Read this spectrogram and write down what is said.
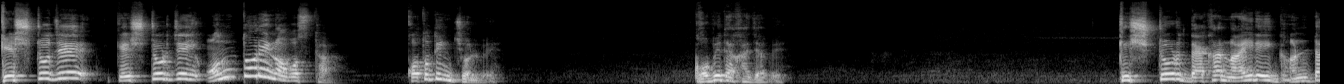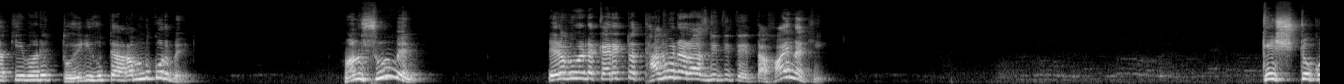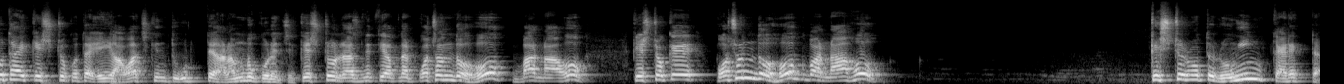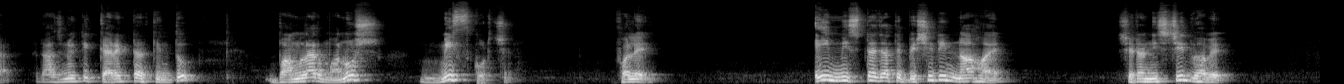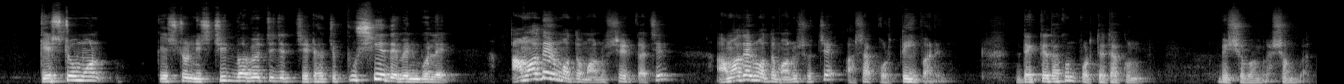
কেষ্ট যে কেষ্টর যে অন্তরীণ অবস্থা, কতদিন চলবে? কবে দেখা যাবে? কেষ্টর দেখা নাইর এই গানটা কি এবারে তৈরি হতে আরম্ভ করবে? মানুষ শুনবেন? এরকম একটা ক্যারেক্টার থাকবে না রাজনীতিতে, তা হয় নাকি? কেষ্ট কোথায় কেষ্ট কোথায়? এই আওয়াজ কিন্তু উঠতে আরম্ভ করেছে। কেষ্টর রাজনীতি আপনার পছন্দ হোক বা না হোক, কেষ্টকে পছন্দ হোক বা না হোক, কেষ্টর মতো রঙিন ক্যারেক্টার রাজনৈতিক ক্যারেক্টার কিন্তু বাংলার মানুষ মিস করছেন। ফলে এই মিসটা যাতে বেশি দিন না হয়, সেটা নিশ্চিতভাবে কেষ্ট মন কেষ্ট নিশ্চিতভাবে হচ্ছে যে সেটা হচ্ছে পুষিয়ে দেবেন বলে আমাদের মতো মানুষের কাছে, আমাদের মতো মানুষ হচ্ছে আশা করতেই পারেন। দেখতে থাকুন, পড়তে থাকুন বিশ্ব বাংলা সংবাদ।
